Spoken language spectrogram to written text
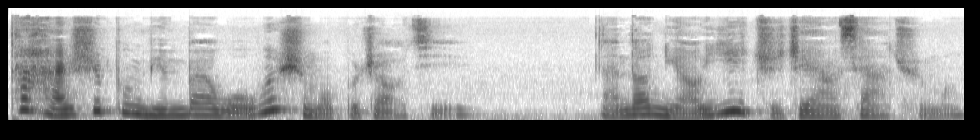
他还是不明白我为什么不着急。难道你要一直这样下去吗？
